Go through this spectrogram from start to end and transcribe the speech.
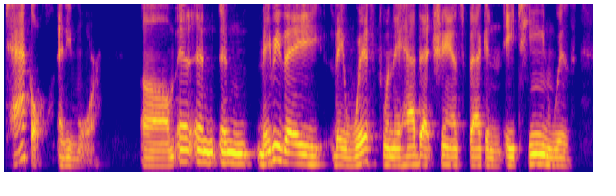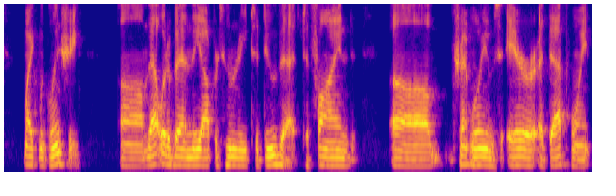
tackle anymore. Um, and, and and maybe they they whiffed when they had that chance back in 18 with Mike McGlinchey. Um, that would have been the opportunity to do that, to find um, Trent Williams' heir at that point,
